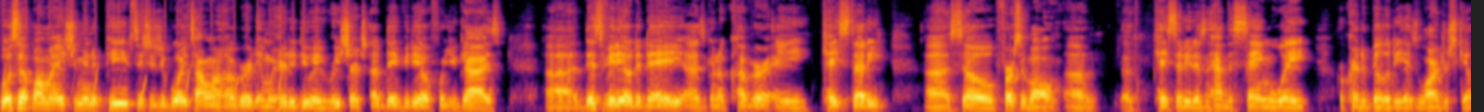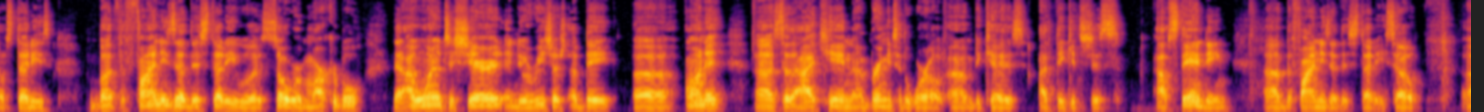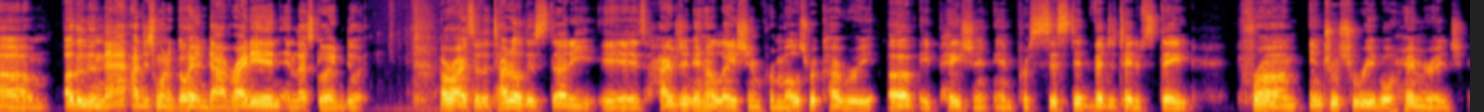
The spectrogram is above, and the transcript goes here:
What's up, all my minute peeps? This is your boy Tywon Hubbard, and we're here to do a research update video for you guys. Uh, this video today uh, is going to cover a case study. Uh, so, first of all, um, a case study doesn't have the same weight or credibility as larger scale studies, but the findings of this study was so remarkable that I wanted to share it and do a research update uh, on it uh, so that I can bring it to the world um, because I think it's just outstanding uh, the findings of this study. So, um, other than that, I just want to go ahead and dive right in and let's go ahead and do it. All right, so the title of this study is Hydrogen Inhalation Promotes Recovery of a Patient in Persistent Vegetative State from Intracerebral Hemorrhage,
